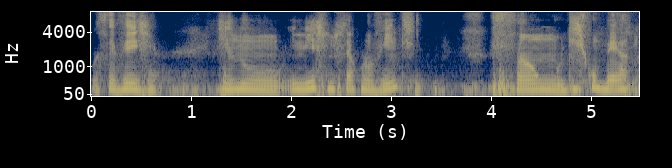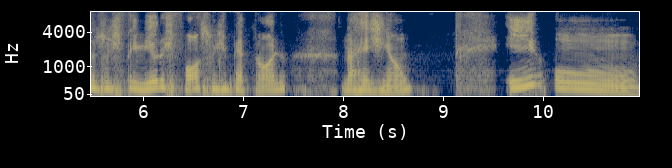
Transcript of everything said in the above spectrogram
Você veja que no início do século XX são descobertos os primeiros poços de petróleo na região. E o,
